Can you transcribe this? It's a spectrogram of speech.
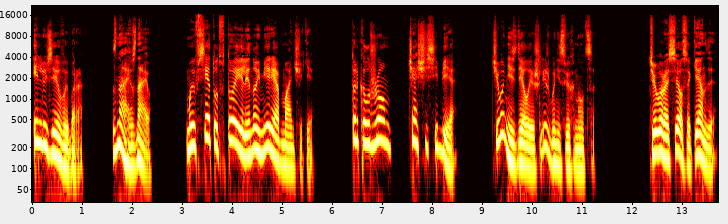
Иллюзия выбора. Знаю, знаю. Мы все тут в той или иной мере обманщики. Только лжем чаще себе. Чего не сделаешь, лишь бы не свихнуться. «Чего расселся, Кензи?»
